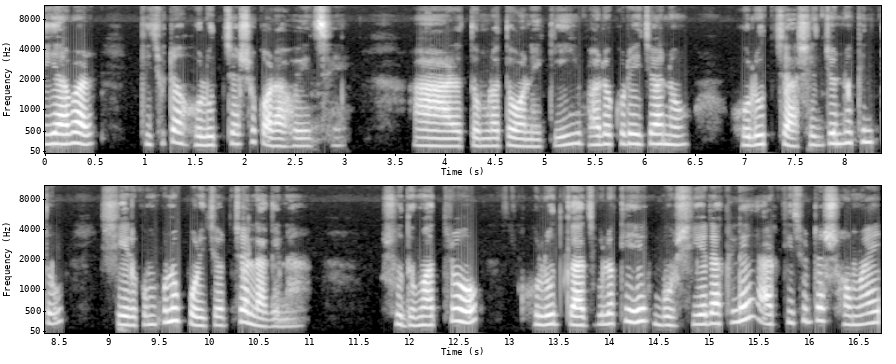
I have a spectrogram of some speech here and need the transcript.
দিয়ে আবার কিছুটা হলুদ চাষও করা হয়েছে। আর তোমরা তো অনেকেই ভালো করেই জানো, হলুদ চাষের জন্য কিন্তু সেরকম কোনো পরিচর্যা লাগে না। শুধুমাত্র হলুদ গাছগুলোকে বসিয়ে রাখলে আর কিছুটা সময়,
